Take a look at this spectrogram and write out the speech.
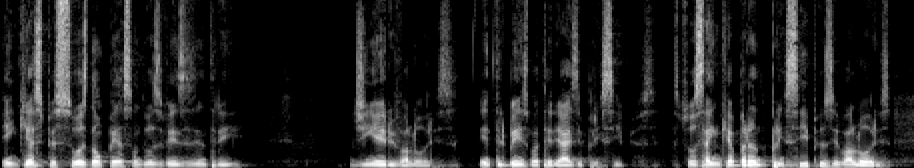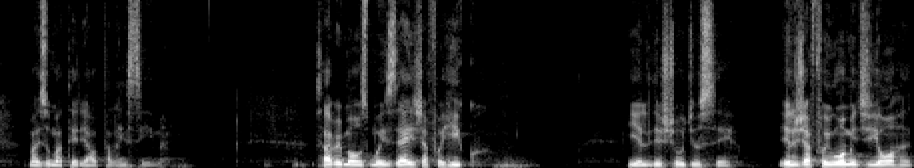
em que as pessoas não pensam duas vezes entre dinheiro e valores, entre bens materiais e princípios. As pessoas saem quebrando princípios e valores, mas o material está lá em cima. Sabe, irmãos, Moisés já foi rico e ele deixou de o ser. Ele já foi um homem de honra,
